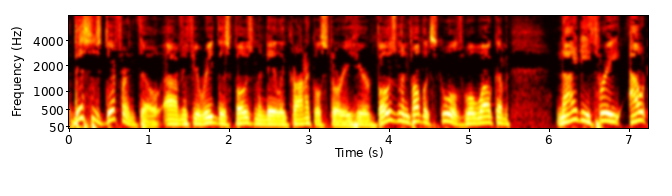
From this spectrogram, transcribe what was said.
This is different, though. Um, if you read this Bozeman Daily Chronicle story here, Bozeman Public Schools will welcome 93 out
